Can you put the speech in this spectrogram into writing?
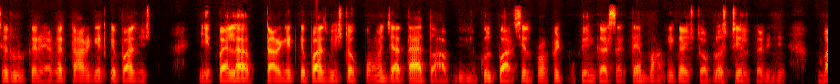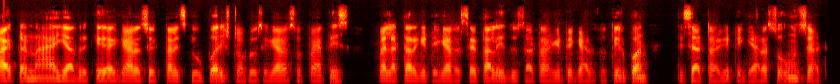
ज़रूर करें। अगर टारगेट के पास ये पहला टारगेट के पास भी स्टॉक पहुँच जाता है तो आप बिल्कुल पार्शियल प्रॉफिट बुकिंग कर सकते हैं बाकी का स्टॉप लॉस टेल कर दीजिए बाय करना है याद रखिएगा ग्यारह सौ इकतालीस के ऊपर स्टॉप लॉस ग्यारह सौ पैंतीस पहला टारगेट ग्यारह सौ दूसरा टारगेट ग्यारह सौ तिरपन तीसरा टारगेट ग्यारह सौ उनसठ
